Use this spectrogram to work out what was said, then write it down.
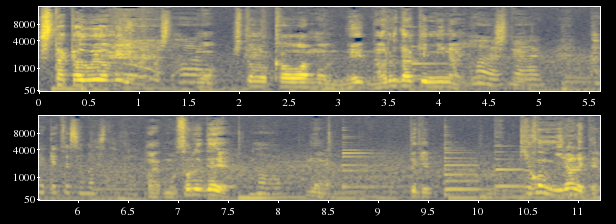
下か上を見るようになりました、はい。もう人の顔はもう、ね、なるだけ見ないようはいはいにして、はい解決しましたか？もうそれではい。もうで基本見られてる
